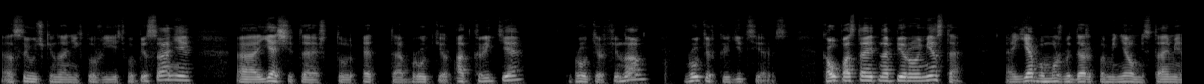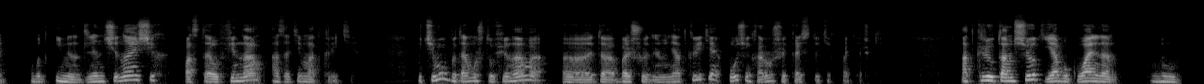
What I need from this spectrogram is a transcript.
э, ссылочки на них тоже есть в описании. Э, я считаю, что это брокер открытия, брокер Финам, брокер кредит сервис. Кого поставить на первое место, э, я бы, может быть, даже поменял местами вот именно для начинающих, поставил Финам, а затем открытие. Почему? Потому что у Финама, это большое для меня открытие, очень хорошее качество техподдержки. Открыл там счет, я буквально, ну,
